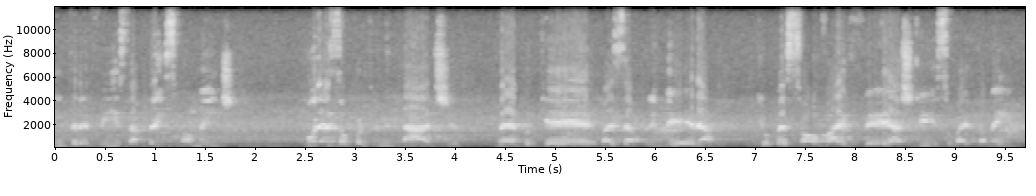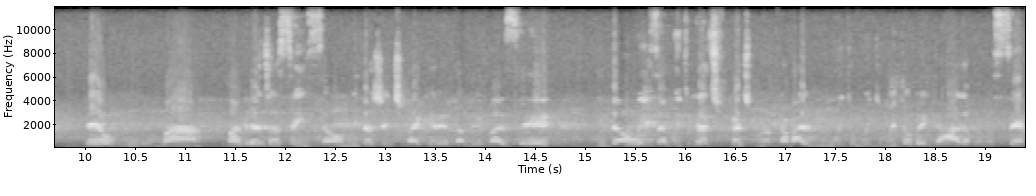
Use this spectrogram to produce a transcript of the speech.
entrevista, principalmente por essa oportunidade, né? Porque vai ser a primeira que o pessoal vai ver. Acho que isso vai também ter uma, uma grande ascensão, muita gente vai querer também fazer. Então isso é muito gratificante para o meu trabalho. Muito, muito, muito obrigada para você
